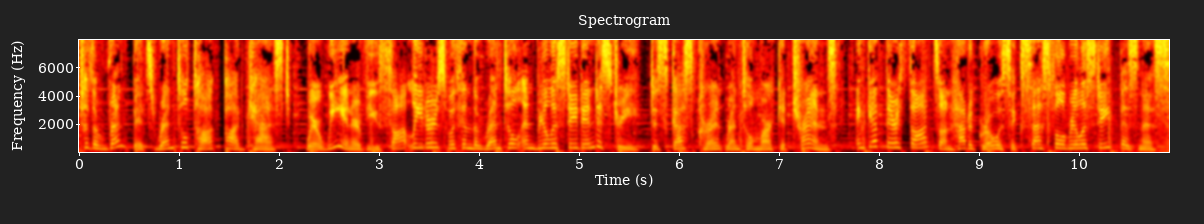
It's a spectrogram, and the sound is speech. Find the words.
to the RentBits Rental Talk podcast, where we interview thought leaders within the rental and real estate industry, discuss current rental market trends, and get their thoughts on how to grow a successful real estate business.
